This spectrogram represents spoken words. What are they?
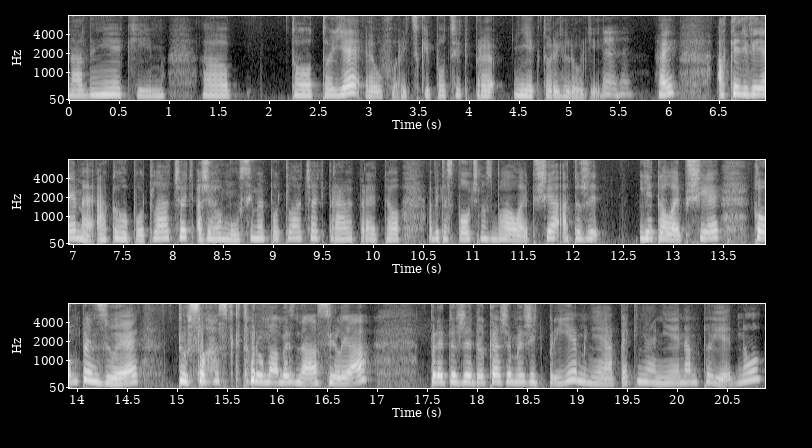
nad niekým. Uh, to, to je euforický pocit pre niektorých ľudí. Mm-hmm. Hej? A keď vieme, ako ho potláčať a že ho musíme potláčať práve preto, aby tá spoločnosť bola lepšia a to, že je to lepšie, kompenzuje tú slasť, ktorú máme z násilia, pretože dokážeme žiť príjemne a pekne a nie je nám to jedno,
